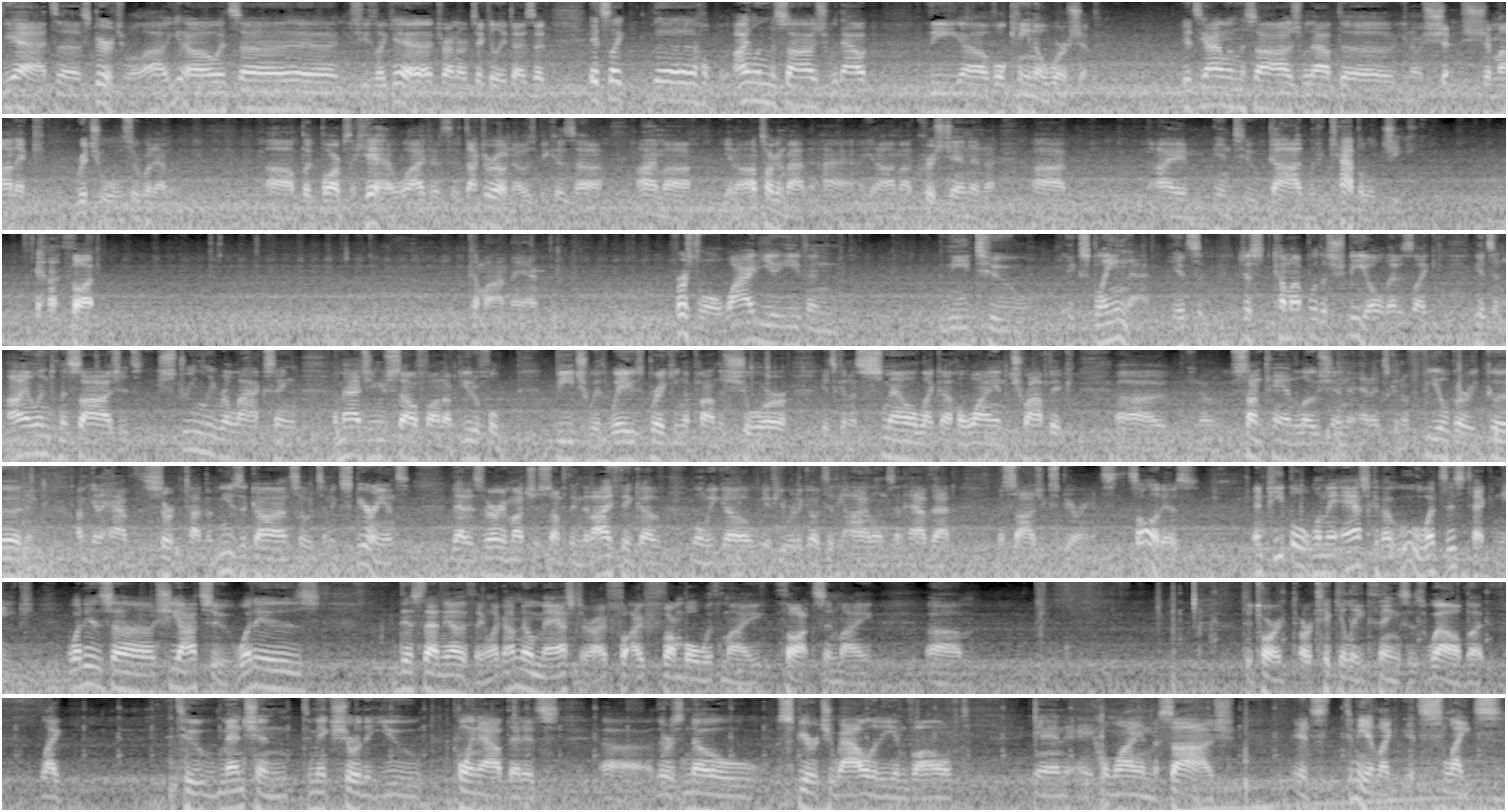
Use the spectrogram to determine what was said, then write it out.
yeah, it's a uh, spiritual. Uh, you know, it's uh, she's like, yeah, trying to articulate that. I said, it's like the island massage without the uh, volcano worship. It's the island massage without the you know sh- shamanic rituals or whatever. Uh, but Barb's like, yeah? Well, Dr. O knows because uh, I'm, uh, you know, I'm talking about, uh, you know, I'm a Christian and uh, I'm into God with a capital G. And I thought, come on, man. First of all, why do you even need to explain that? It's just come up with a spiel that is like it's an island massage. It's extremely relaxing. Imagine yourself on a beautiful beach with waves breaking upon the shore. It's going to smell like a Hawaiian tropic, uh, you know, suntan lotion, and it's going to feel very good. And I'm going to have this certain type of music on, so it's an experience that is very much something that I think of when we go. If you were to go to the islands and have that massage experience, that's all it is. And people, when they ask about, ooh, what's this technique? What is uh, shiatsu? What is this, that, and the other thing? Like, I'm no master. I, f- I fumble with my thoughts and my. Um, to tar- articulate things as well, but like to mention, to make sure that you point out that it's uh, there's no spirituality involved in a Hawaiian massage, it's to me it like it slights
